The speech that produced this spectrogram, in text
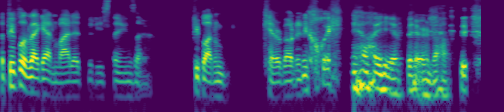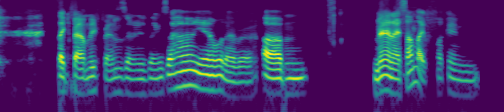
the people that get invited to these things are people I don't care about anyway. Oh, yeah, fair enough. like family friends or anything. It's like, oh yeah, whatever. Um, man, I sound like fucking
